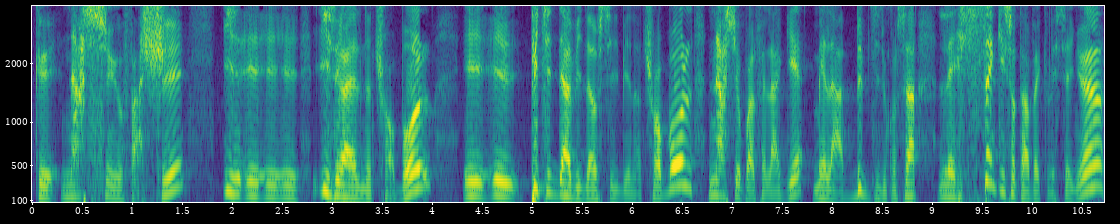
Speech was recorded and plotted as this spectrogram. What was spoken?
que nation fâchée, Israël notre trouble, et, petit David là aussi bien dans trouble, nation pour faire la guerre, mais la Bible dit comme ça, les saints qui sont avec le Seigneur,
